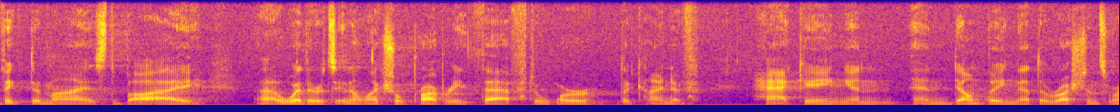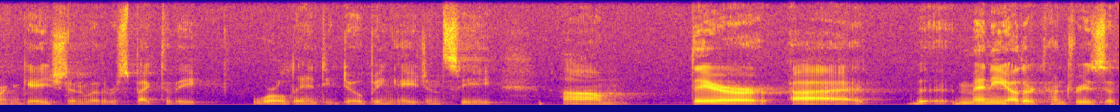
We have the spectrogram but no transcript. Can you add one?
victimized by uh, whether it's intellectual property theft or the kind of hacking and, and dumping that the Russians were engaged in with respect to the World Anti-Doping Agency. Um, there, uh, many other countries have,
